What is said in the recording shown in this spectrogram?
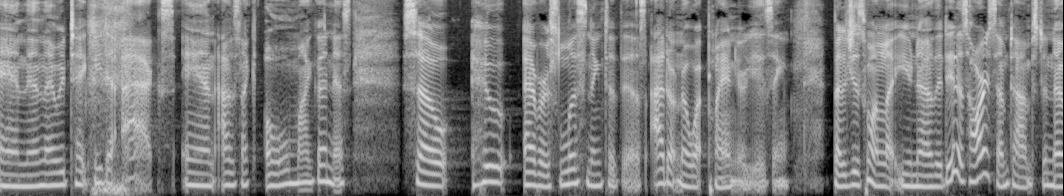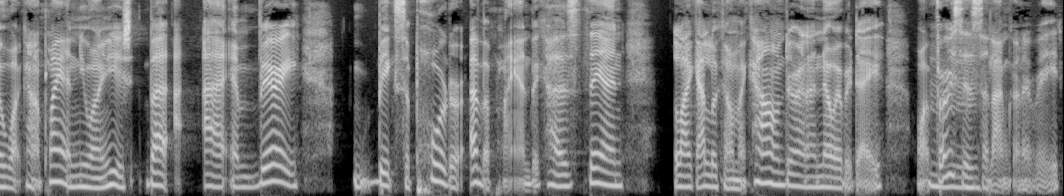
and then they would take me to Acts. And I was like, oh my goodness. So whoever's listening to this, I don't know what plan you're using, but I just want to let you know that it is hard sometimes to know what kind of plan you want to use. But I- am very big supporter of a plan because then like I look on my calendar and I know every day what mm-hmm. verses that I'm going to read.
